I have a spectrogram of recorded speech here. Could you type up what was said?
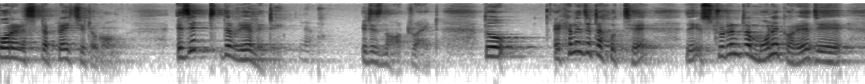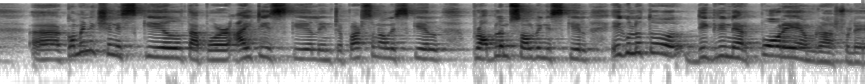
পরের স্টেপটাই Chittagong is it the reality it is not right তো এখানে যেটা হচ্ছে যে স্টুডেন্টরা মনে করে যে কমিউনিকেশন স্কিল তারপর IT skill interpersonal skill problem solving skill এগুলো তো ডিগ্রি নেওয়ার পরে আমরা আসলে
